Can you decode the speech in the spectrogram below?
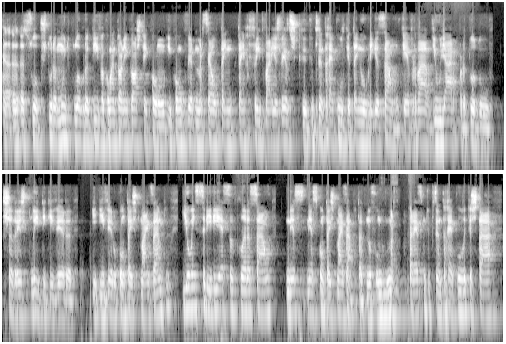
a, a, sua postura muito colaborativa com António Costa e com, e com o governo de Marcelo tem, tem referido várias vezes que, que, o Presidente da República tem a obrigação, que é verdade, de olhar para todo xadrez político e ver, e, e ver o contexto mais amplo, e eu inseriria essa declaração nesse, nesse contexto mais amplo. Portanto, no fundo, parece-me que o Presidente da República está,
